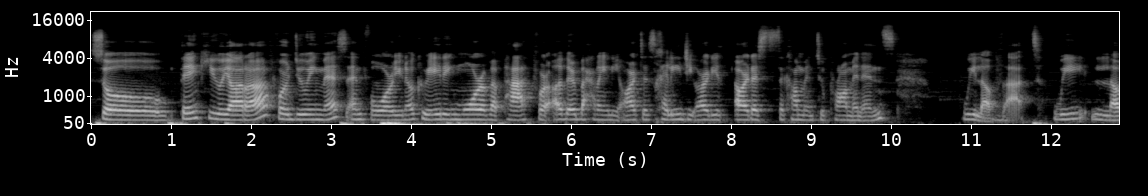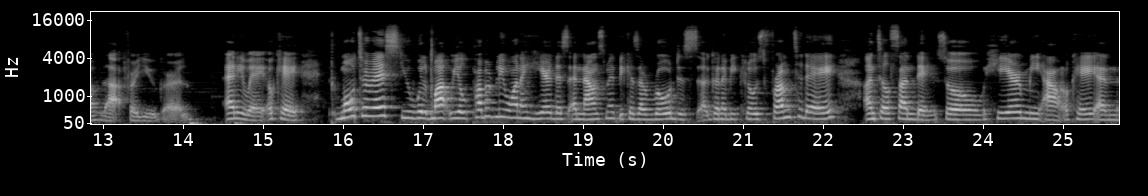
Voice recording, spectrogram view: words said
So thank you, Yara, for doing this and for you know creating more of a path for other Bahraini artists, Khaliji artists to come into prominence. We love that. We love that for you, girl. Anyway, okay, motorists, you will you'll probably want to hear this announcement because a road is uh, gonna be closed from today until Sunday. So hear me out, okay, and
